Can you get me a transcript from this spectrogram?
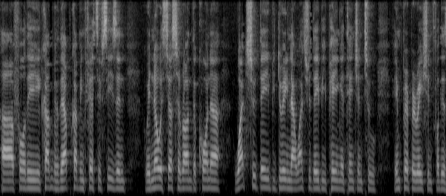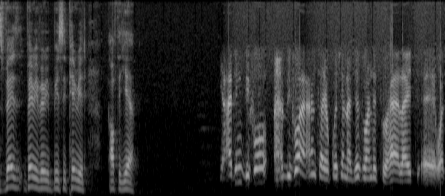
uh, for the, the upcoming festive season? We know it's just around the corner. What should they be doing now? What should they be paying attention to in preparation for this very, very, very busy period of the year? I think before before I answer your question, I just wanted to highlight uh, what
